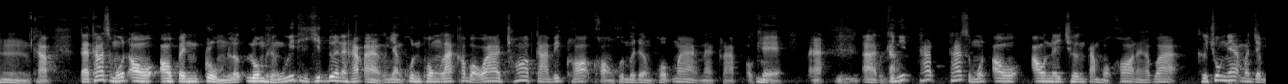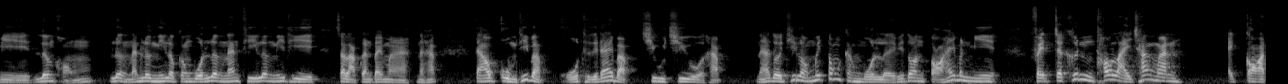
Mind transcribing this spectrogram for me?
อืมครับ แต่ถ้าสมมติเอาเอาเป็นกลุ่มรวมถึงวิธีคิดด้วยนะครับอ่าอย่างคุณพงษ์รักเขาบอกว่าชอบการวิเคราะห์ของคุณประเดิมพบมากนะครับ โอเคนะฮะอ่าทีนี้ถ้าถ้าสมมติเอาเอาในเชิงตามหัวข้อนะครับว่า คือช่วงนี้มันจะมีเรื่องของเรื่องนั้นเรื่องนี้เรากังวลเรื่องนั้นทีเรื่องนี้ทีสลับกันไปมานะครับ แต่เอากลุ่มที่แบบโหถือได้แบบชิวๆครับนะโดยที่เราไม่ต้องกังวลเลยพี่ต้นต่อให้มันมี เฟดจะขึ้นเท่าไหร่ช่างมัน ไอ้กอด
